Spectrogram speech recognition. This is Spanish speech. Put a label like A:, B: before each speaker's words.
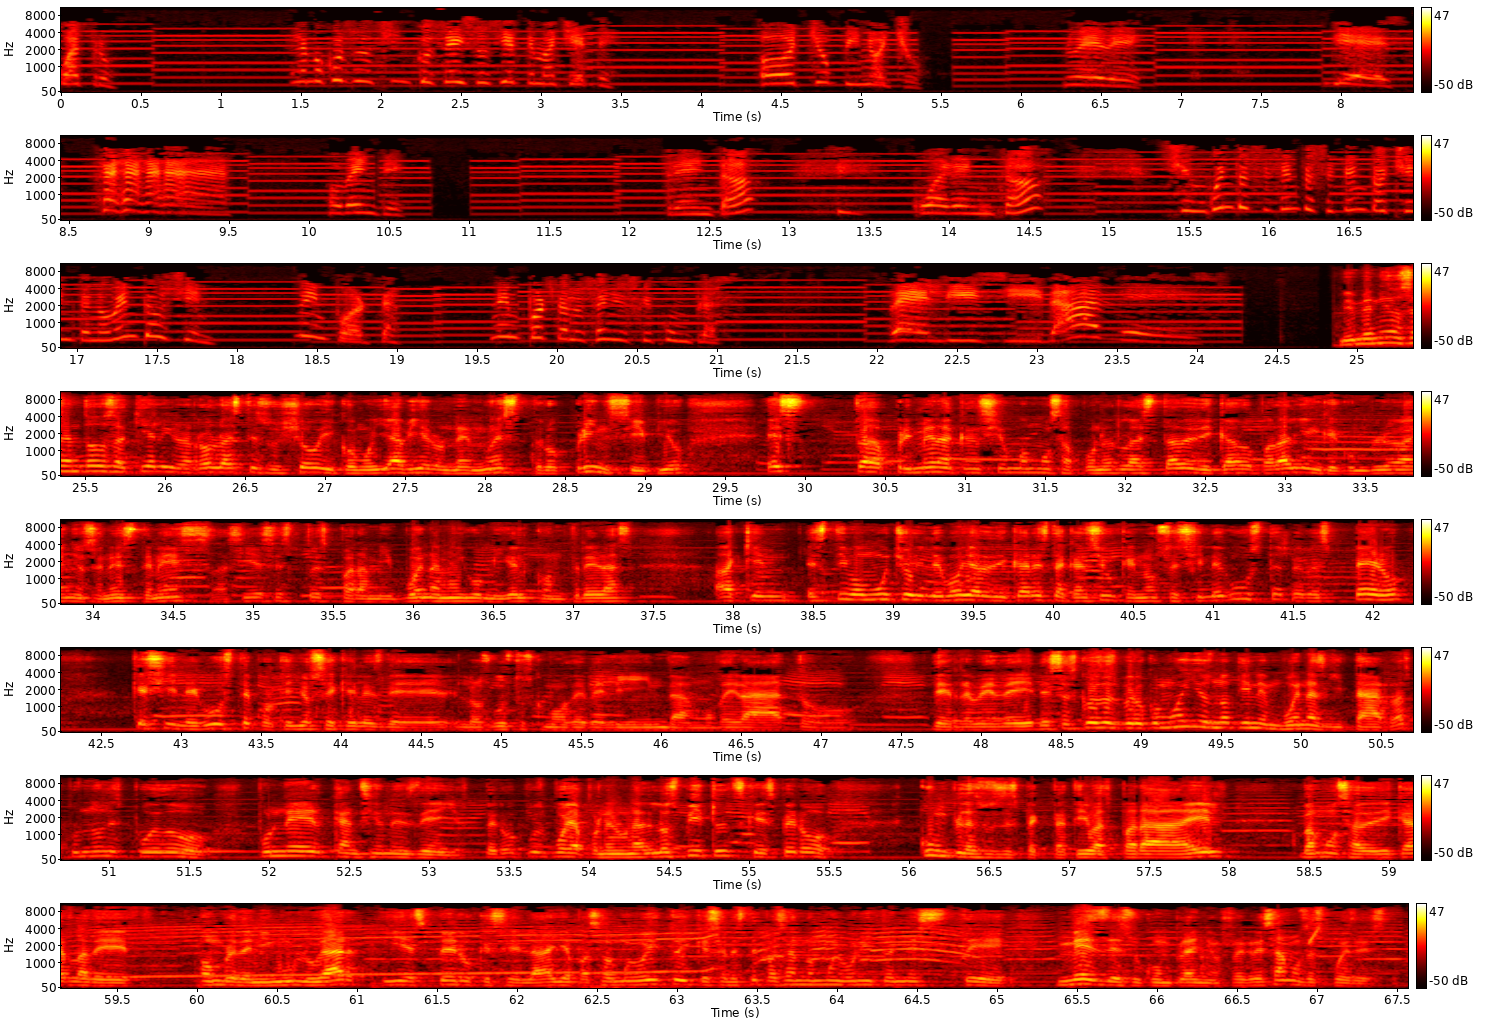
A: cuatro. A lo mejor son cinco, seis o siete machete. Ocho Pinocho. Nueve. Diez. o veinte. Treinta. Cuarenta. Cincuenta, sesenta, setenta, ochenta, noventa o cien. No importa. No importa los años que cumplas. ¡Felicidades!
B: Bienvenidos sean todos aquí a Ligarrola, este es su show y como ya vieron en nuestro principio, esta primera canción vamos a ponerla, está dedicado para alguien que cumplió años en este mes, así es, esto es para mi buen amigo Miguel Contreras, a quien estimo mucho y le voy a dedicar esta canción que no sé si le guste, pero espero que sí le guste porque yo sé que él es de los gustos como de Belinda, Moderato, de RBD y de esas cosas, pero como ellos no tienen buenas guitarras, pues no les puedo poner canciones de ellos, pero pues voy a poner una de los Beatles que espero cumpla sus expectativas para él. Vamos a dedicarla de Hombre de ningún lugar y espero que se la haya pasado muy bonito y que se la esté pasando muy bonito en este mes de su cumpleaños. Regresamos después de esto.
